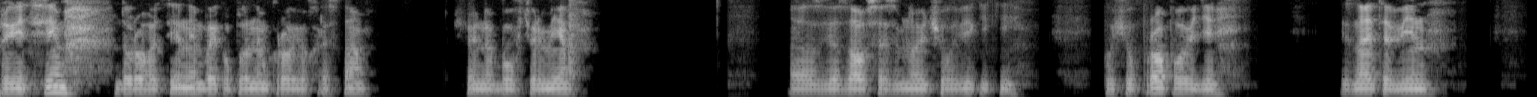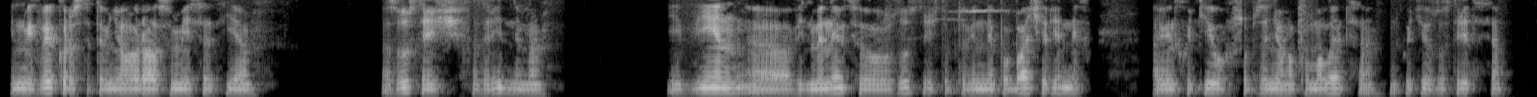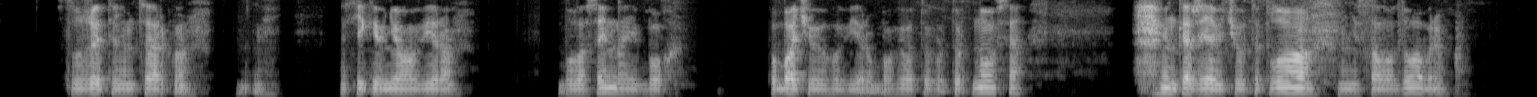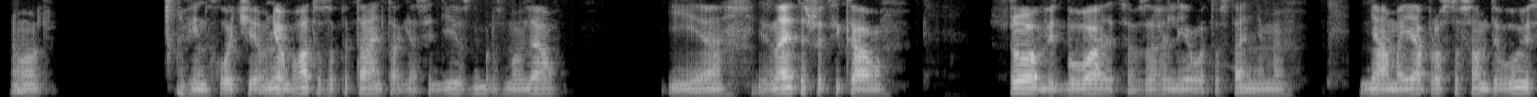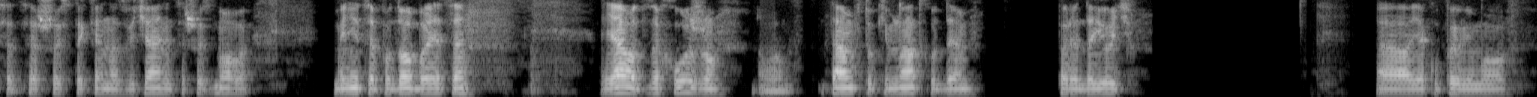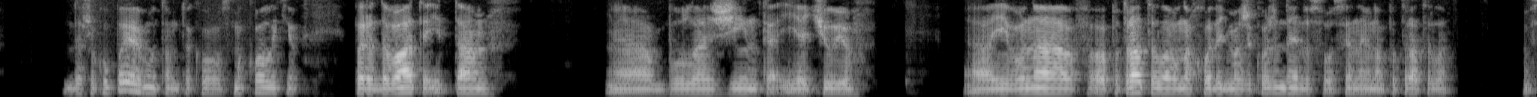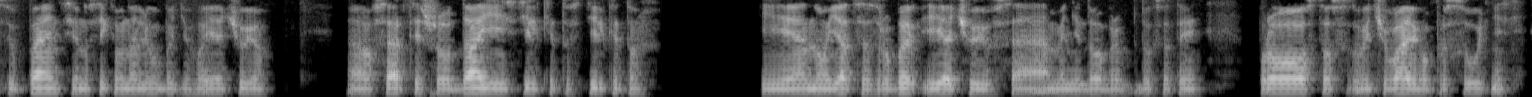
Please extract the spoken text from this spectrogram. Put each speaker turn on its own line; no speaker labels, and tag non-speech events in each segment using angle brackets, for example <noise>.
Привіт всім дорогоцінним, викупленим кров'ю Христа. Щойно був в тюрмі. Е, Зв'язався зі мною чоловік, який почув проповіді. І знаєте, він, він міг використати в нього раз в місяць є зустріч з рідними. І він е, відмінив цю зустріч, тобто він не побачив рідних. А він хотів, щоб за нього помолитися. Він хотів зустрітися з служителем церкви. Настільки в нього віра була сильна, і Бог побачив його віру. Бог його торкнувся. Він каже: я відчув тепло, мені стало добре. От. Він хоче, у нього багато запитань. Так, я сидів з ним, розмовляв. І, і знаєте, що цікаво? Що відбувається взагалі от останніми днями? Я просто сам дивуюся, це щось таке надзвичайне, це щось нове. Мені це подобається. Я от заходжу там в ту кімнатку, де передають. е, Я купив йому, дещо купив йому там такого смаколиків передавати, і там е, була жінка, і я чую. І вона потратила, вона ходить майже кожен день до свого сина, і вона потратила всю пенсію, наскільки вона любить його. І я чую в серці, що дай їй стільки-то, стільки-то. І ну, я це зробив, і я чую все, мені добре, Дух Святий. Просто відчуваю його присутність.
